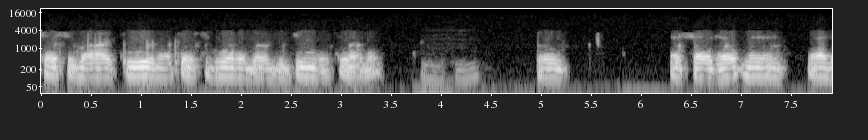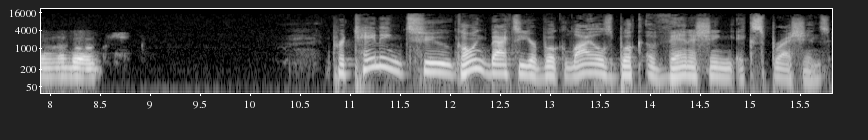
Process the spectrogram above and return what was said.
tested my IQ, and I tested one above the genius level. Mm-hmm. So that's how it helped me in writing the books. Pertaining to going back to your book, Lyle's book of vanishing expressions,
